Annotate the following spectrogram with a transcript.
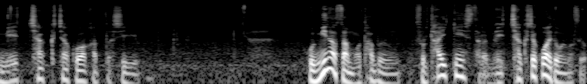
めちゃくちゃ怖かったしこれ皆さんも多分それ体験したらめちゃくちゃ怖いと思いますよ。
